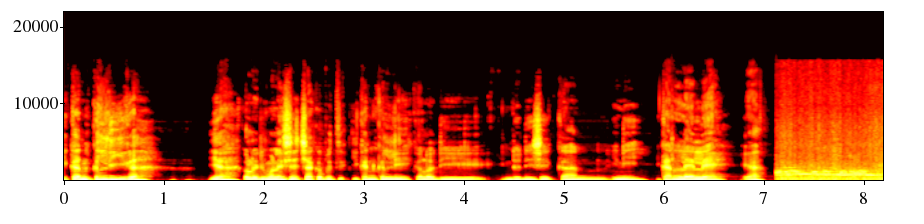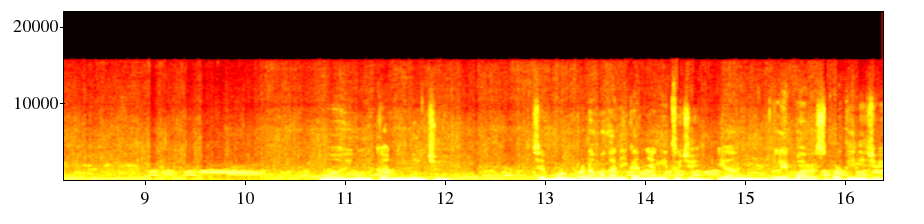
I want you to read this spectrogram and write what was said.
Ikan keli kah? Ya, kalau di Malaysia cakap itu ikan keli. Kalau di Indonesia ikan ini, ikan lele ya. Wah, ini ikan ini cuy. Saya belum pernah makan ikan yang itu cuy, yang lebar seperti ini cuy.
